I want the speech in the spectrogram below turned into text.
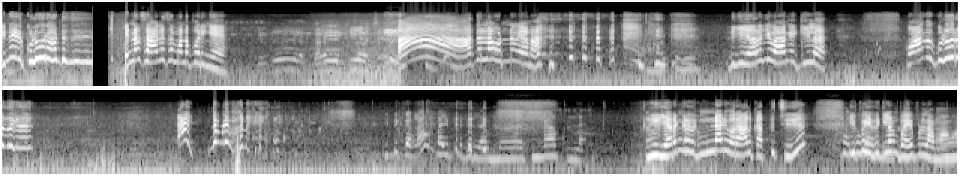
இன்னும் எனக்கு குளிர் ஆட்டுது? என்ன சாகசம் பண்ண போறீங்க? ஆ அதெல்லாம் ஒண்ணும் வேணாம் நீங்க இறங்கி வாங்க கீழே வாங்க குளிருதுங்க ஏய் இந்த இப்படி பாருங்க இதுக்கெல்லாம் பயப்படலாமா சின்ன பிள்ளை இறங்குறதுக்கு முன்னாடி ஒரு ஆள் கத்துச்சு. இப்போ இதுக்கெல்லாம் பயப்படலாமாமா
